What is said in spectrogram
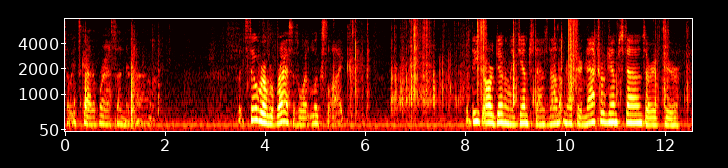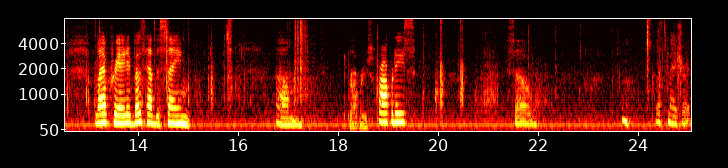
So it's got a brass undertone. But silver over brass is what it looks like. But these are definitely gemstones, and I don't know if they're natural gemstones or if they're lab created. Both have the same um, Properties. properties. So, hmm, let's measure it.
